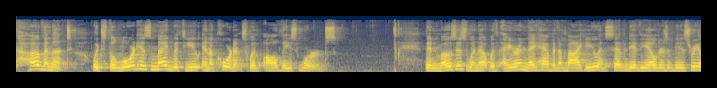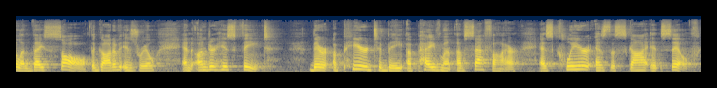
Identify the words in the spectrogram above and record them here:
covenant which the Lord has made with you in accordance with all these words. Then Moses went up with Aaron, Nadab, and Abihu, and seventy of the elders of Israel, and they saw the God of Israel, and under his feet there appeared to be a pavement of sapphire, as clear as the sky itself.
